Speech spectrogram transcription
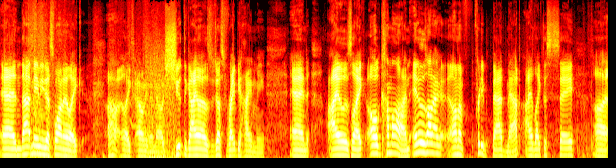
and that made me just want to like uh, like I don't even know, shoot the guy that was just right behind me, and I was like, oh come on, and it was on a on a pretty bad map. I'd like to say, uh,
